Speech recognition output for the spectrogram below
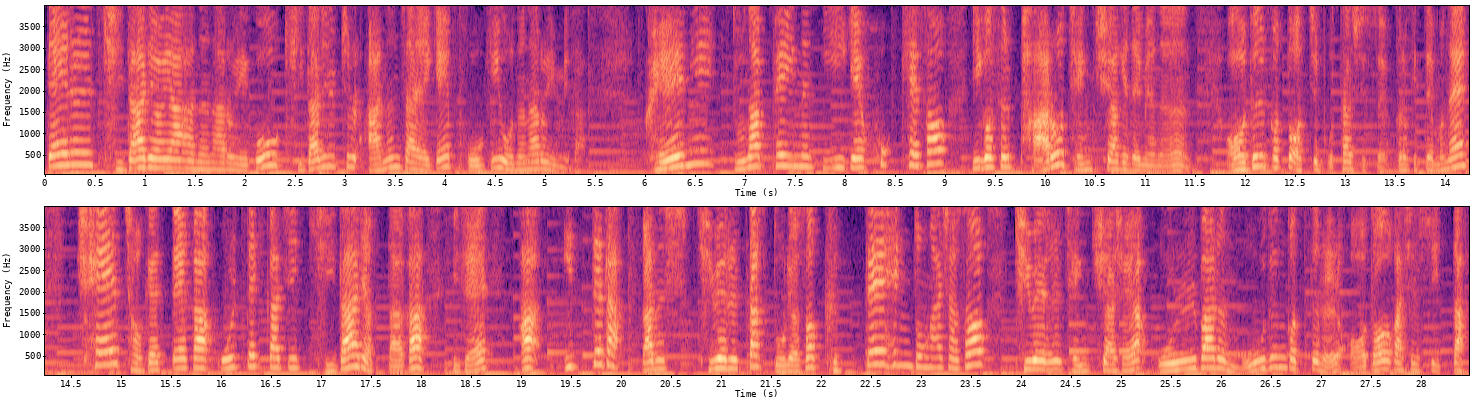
때를 기다려야 하는 하루이고 기다릴 줄 아는 자에게 복이 오는 하루입니다. 괜히 눈앞에 있는 이익에 혹해서 이것을 바로 쟁취하게 되면은 얻을 것도 얻지 못할 수 있어요. 그렇기 때문에 최적의 때가 올 때까지 기다렸다가 이제 아 이때다 라는 시- 기회를 딱 노려서 그때 행동하셔서 기회를 쟁취하셔야 올바른 모든 것들을 얻어 가실 수 있다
